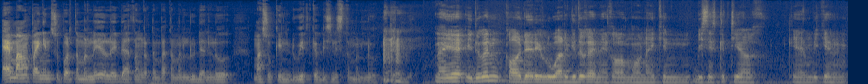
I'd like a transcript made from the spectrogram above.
emang pengen support temen lu ya lu datang ke tempat temen lu dan lu masukin duit ke bisnis temen lu gitu. Nah ya itu kan kalau dari luar gitu kan ya kalau mau naikin bisnis kecil kayak bikin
